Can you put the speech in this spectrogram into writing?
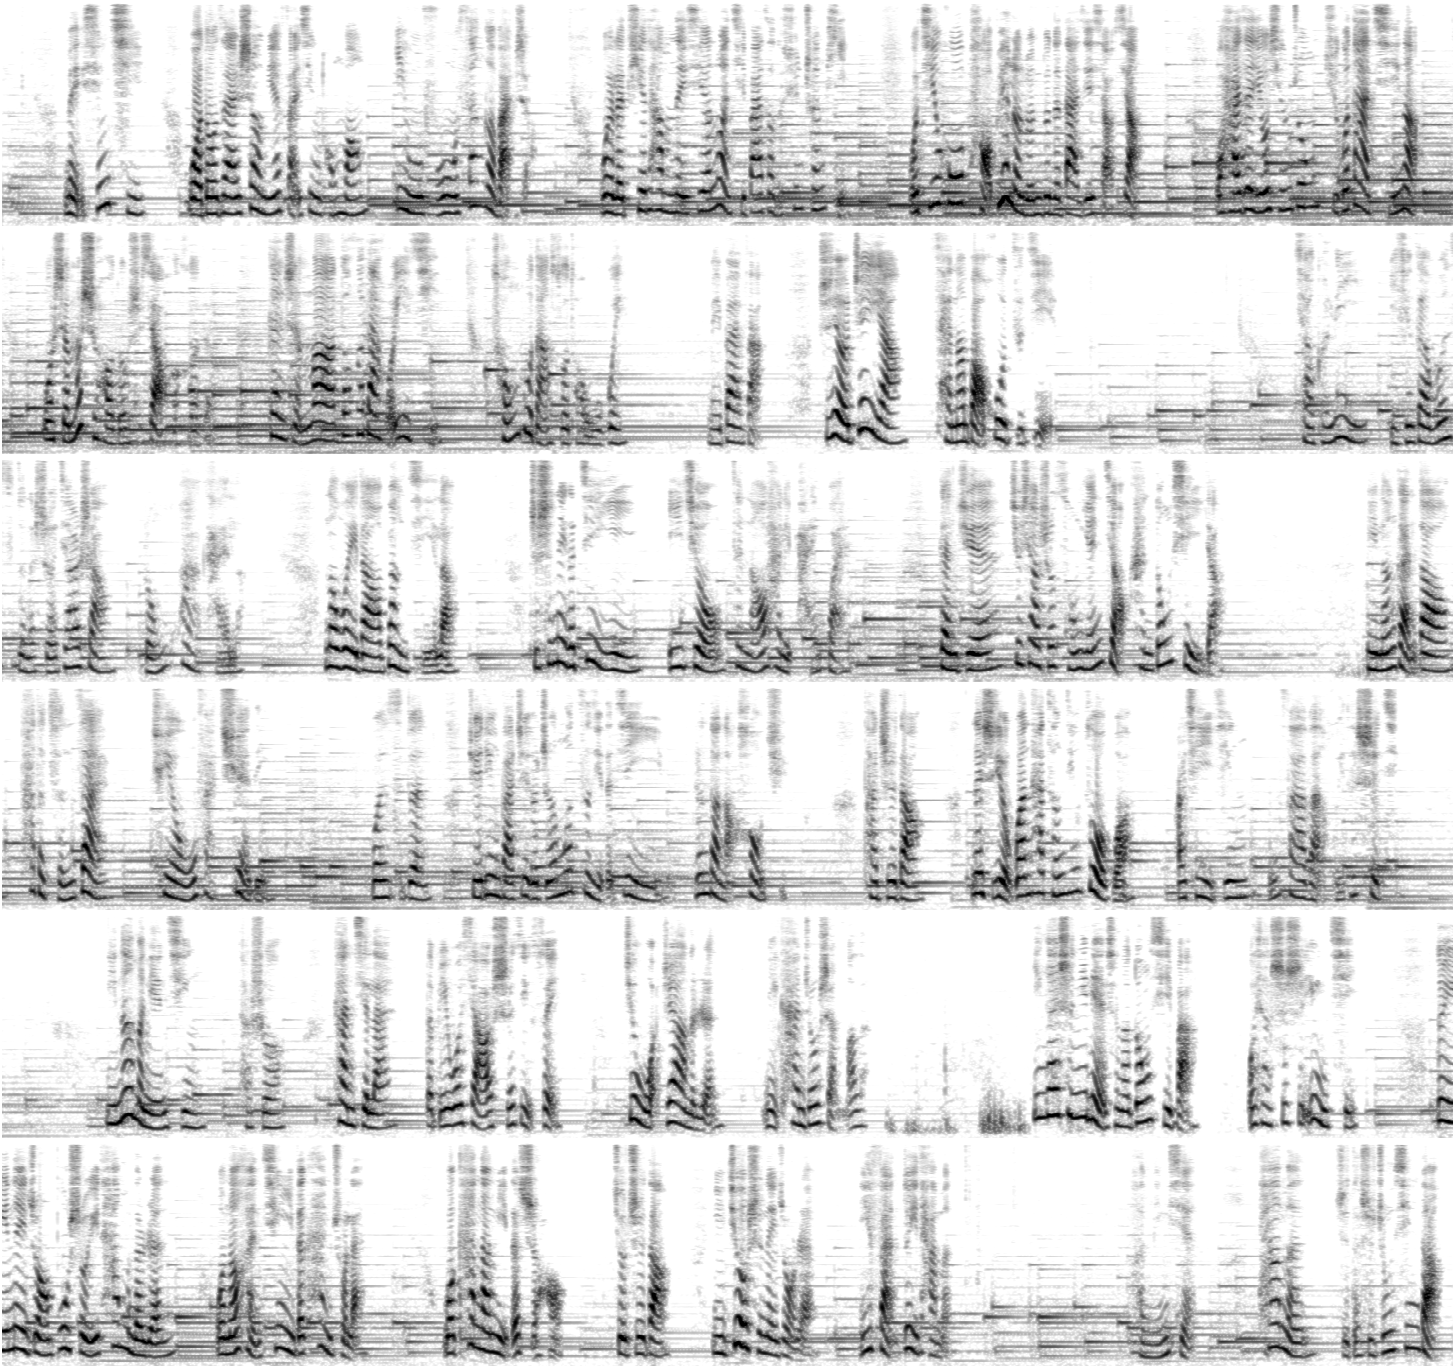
每星期我都在少年反性同盟义务服务三个晚上。为了贴他们那些乱七八糟的宣传品，我几乎跑遍了伦敦的大街小巷。我还在游行中举过大旗呢。我什么时候都是笑呵呵的。”干什么都和大伙一起，从不当缩头乌龟。没办法，只有这样才能保护自己。巧克力已经在温斯顿的舌尖上融化开了，那味道棒极了。只是那个记忆依旧在脑海里徘徊，感觉就像是从眼角看东西一样。你能感到它的存在，却又无法确定。温斯顿决定把这个折磨自己的记忆扔到脑后去。他知道，那是有关他曾经做过，而且已经无法挽回的事情。你那么年轻，他说，看起来得比我小十几岁。就我这样的人，你看中什么了？应该是你脸上的东西吧。我想试试运气。对于那种不属于他们的人，我能很轻易地看出来。我看到你的时候，就知道你就是那种人。你反对他们，很明显，他们指的是中心党。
